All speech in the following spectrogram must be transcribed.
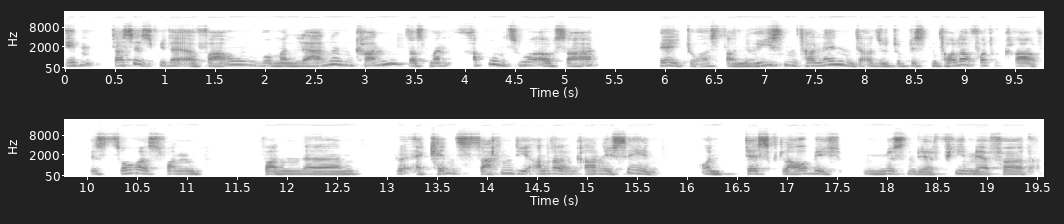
eben das ist wieder Erfahrung, wo man lernen kann, dass man ab und zu auch sagt: „Hey, du hast da 'n Riesentalent. Also, du bist 'n toller Fotograf. Du bist so was von von, ähm du erkennst Sachen, die andere gar nicht sehen.“ Und das, glaube ich, müssen wir viel mehr fördern.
